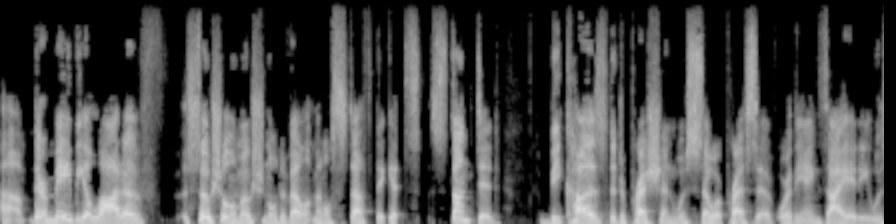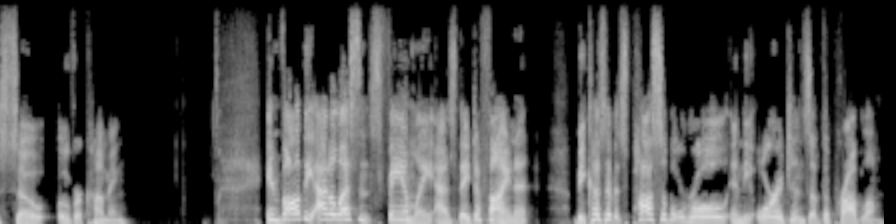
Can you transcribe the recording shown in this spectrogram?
Um, there may be a lot of social emotional developmental stuff that gets stunted because the depression was so oppressive or the anxiety was so overcoming. Involve the adolescent's family as they define it because of its possible role in the origins of the problem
